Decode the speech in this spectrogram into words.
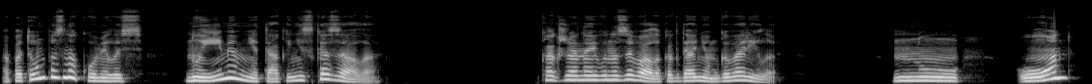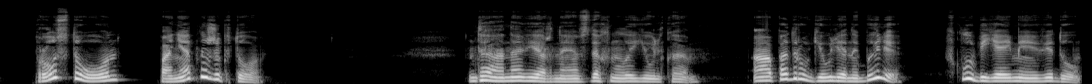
А потом познакомилась, но имя мне так и не сказала. Как же она его называла, когда о нем говорила? Ну, он, просто он, понятно же кто. Да, наверное, вздохнула Юлька. А подруги у Лены были? В клубе я имею в виду.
